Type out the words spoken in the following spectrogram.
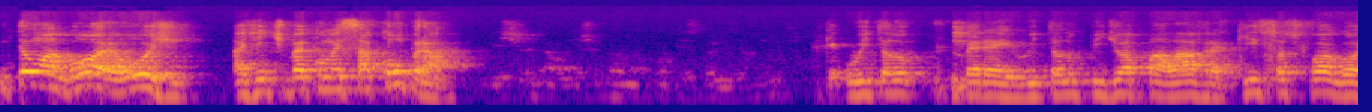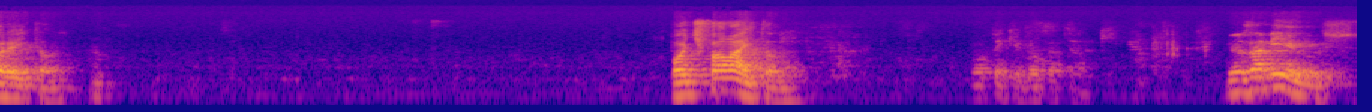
Então agora, hoje, a gente vai começar a comprar. O Ítalo, peraí, o Ítalo pediu a palavra aqui, só se for agora, Ítalo. Pode falar, então. Vou ter que voltar aqui. Meus amigos,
